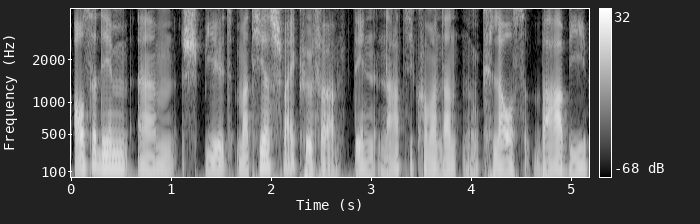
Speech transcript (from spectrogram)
Außerdem ähm, spielt Matthias Schweighöfer den Nazi-Kommandanten Klaus Barbie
